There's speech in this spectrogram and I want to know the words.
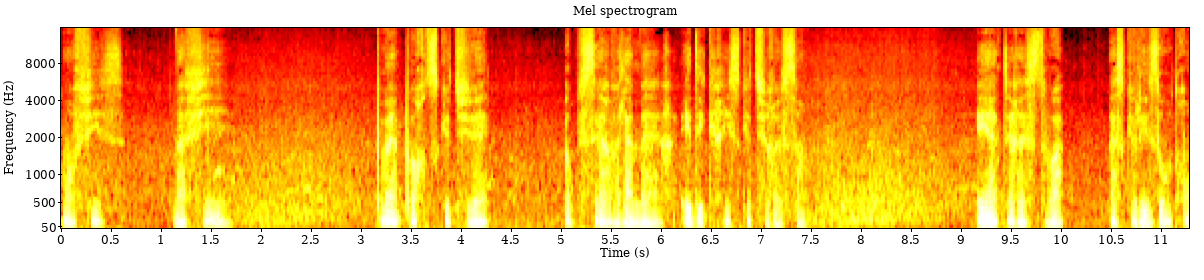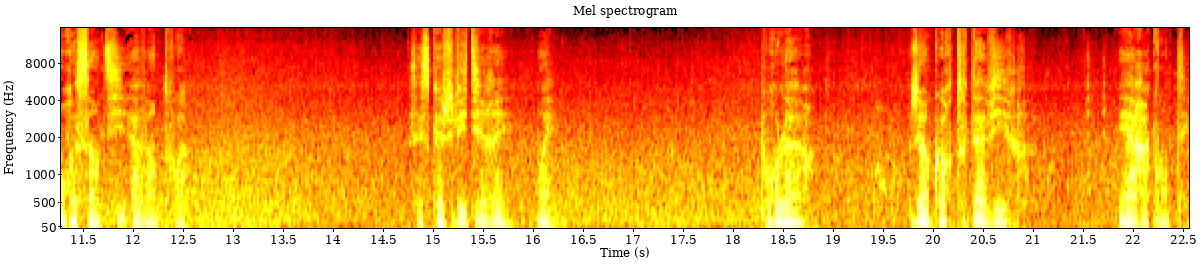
Mon fils, ma fille, peu importe ce que tu es, observe la mer et décris ce que tu ressens. Et intéresse-toi à ce que les autres ont ressenti avant toi. C'est ce que je lui dirai, oui. Pour l'heure, j'ai encore tout à vivre et à raconter.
